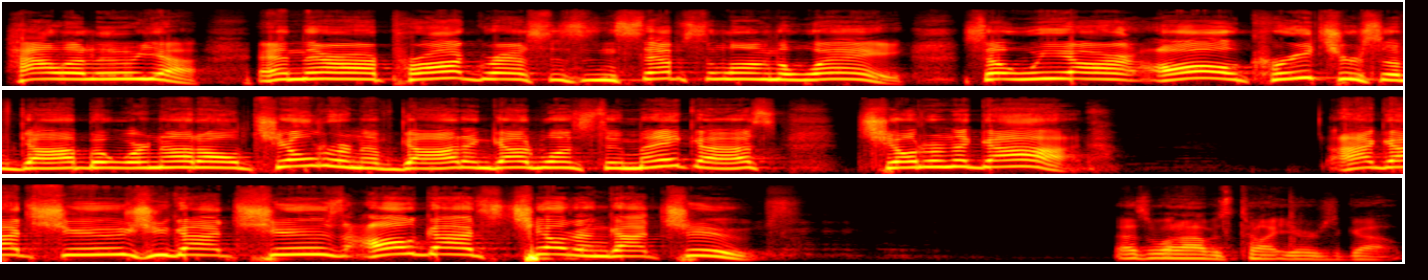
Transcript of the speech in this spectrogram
Hallelujah. And there are progresses and steps along the way. So we are all creatures of God, but we're not all children of God, and God wants to make us children of God. I got shoes, you got shoes, all God's children got shoes. That's what I was taught years ago.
